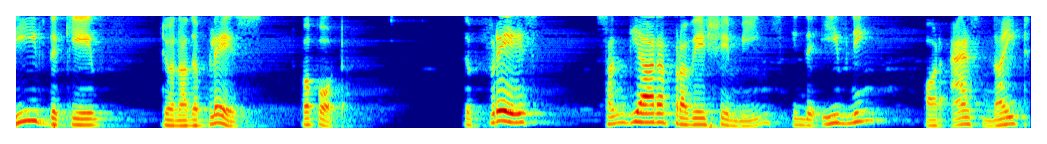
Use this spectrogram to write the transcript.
leave the cave to another place. Purport The phrase Sandhyara Praveshe means in the evening or as night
